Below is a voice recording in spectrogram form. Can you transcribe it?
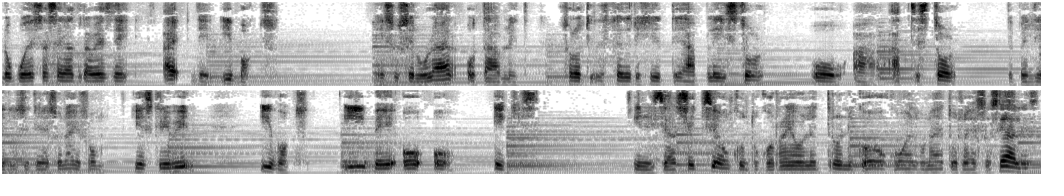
lo puedes hacer a través de, de iBox en su celular o tablet. Solo tienes que dirigirte a Play Store o a App Store, dependiendo si tienes un iPhone, y escribir iBox, I-B-O-O-X. Iniciar sección con tu correo electrónico o con alguna de tus redes sociales.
